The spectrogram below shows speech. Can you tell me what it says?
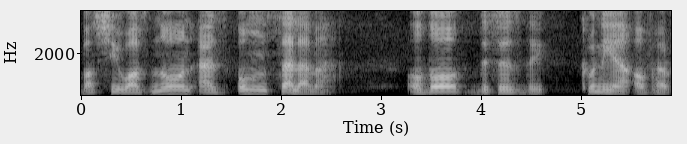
but she was known as Umm Salama, although this is the kunya of her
